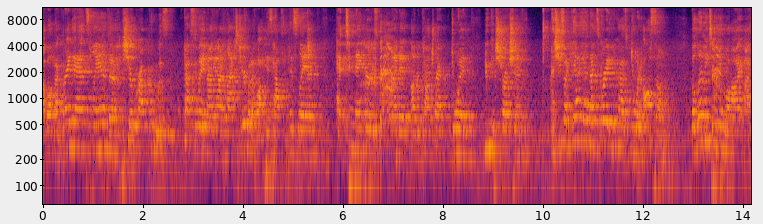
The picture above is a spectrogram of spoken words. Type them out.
I bought my granddad's land, the sharecropper who was passed away in 99 last year, but I bought his house and his land, had 10 acres behind it, under contract, doing new construction. And she's like, yeah, yeah, that's great, you guys are doing awesome. But let me tell you why I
